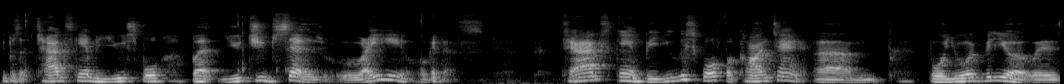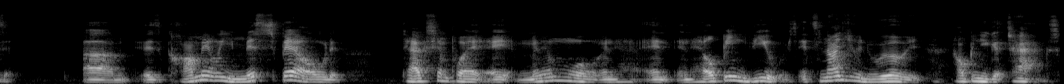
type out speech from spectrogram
People say tags can be useful, but YouTube says right here, look at this. Tags can be useful for content, um, for your video is um, is commonly misspelled, tags can play a minimal in, in, in helping viewers. It's not even really helping you get tags,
